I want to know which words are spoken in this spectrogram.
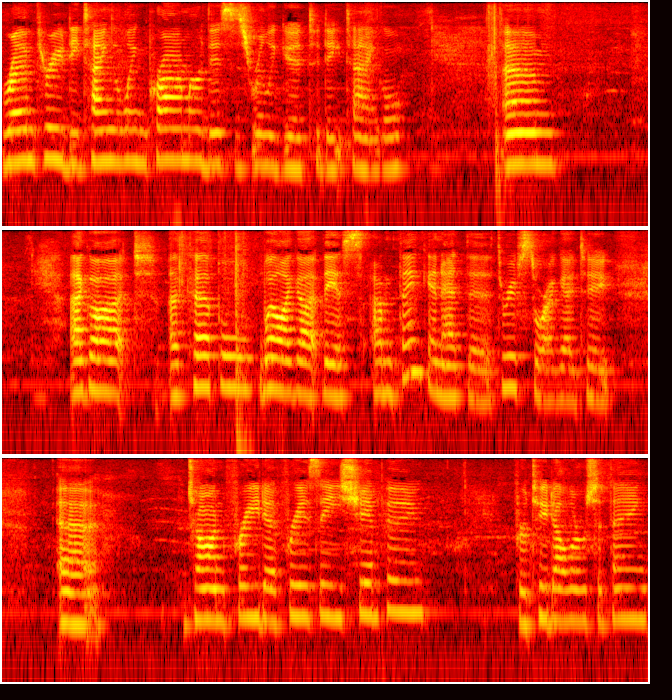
Run Through Detangling Primer. This is really good to detangle. Um, I got a couple, well, I got this, I'm thinking at the thrift store I go to, uh, John Frieda Frizz Ease shampoo for $2 a thing,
